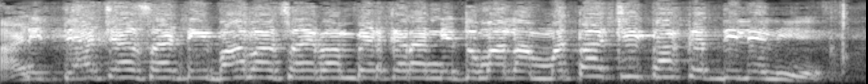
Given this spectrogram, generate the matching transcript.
आणि त्याच्यासाठी बाबासाहेब आंबेडकरांनी तुम्हाला मताची ताकद दिलेली आहे.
